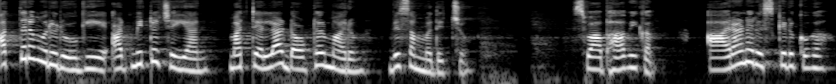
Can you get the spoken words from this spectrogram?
അത്തരമൊരു രോഗിയെ അഡ്മിറ്റ് ചെയ്യാൻ മറ്റെല്ലാ ഡോക്ടർമാരും വിസമ്മതിച്ചു. സ്വാഭാവികം. ആരാണ് റിസ്ക് എടുക്കുക?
